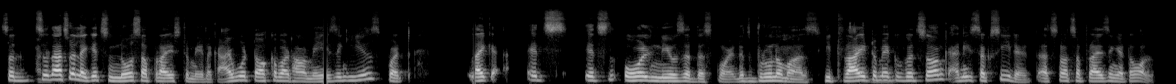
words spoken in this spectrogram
So so that's why like it's no surprise to me. Like I would talk about how amazing he is, but like it's it's old news at this point. It's Bruno. Mars. He tried to Mhm. make a good song and he succeeded. That's not surprising at all.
